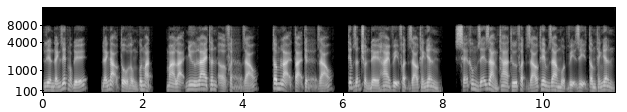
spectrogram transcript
liền đánh giết Ngọc Đế, đánh đạo tổ Hồng Quân mặt, mà lại Như Lai thân ở Phật giáo, tâm lại tại tiệt giáo, tiếp dẫn chuẩn đề hai vị Phật giáo thánh nhân, sẽ không dễ dàng tha thứ Phật giáo thêm ra một vị dị tâm thánh nhân.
